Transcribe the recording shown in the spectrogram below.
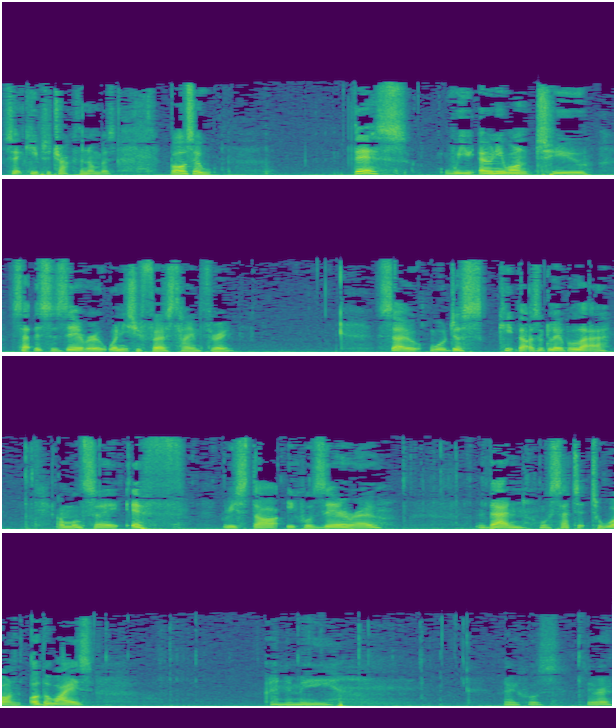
so it keeps a track of the numbers. But also, this we only want to set this as zero when it's your first time through. So we'll just keep that as a global layer, and we'll say if restart equals zero, then we'll set it to one. Otherwise, enemy equals zero.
